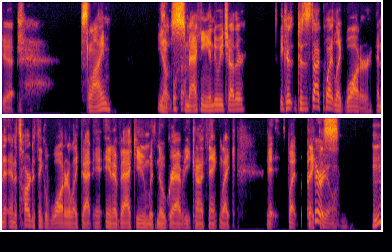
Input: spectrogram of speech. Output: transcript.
yeah, slime you know smacking into each other because because it's not quite like water and and it's hard to think of water like that in, in a vacuum with no gravity kind of thing like it but like this, hmm?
